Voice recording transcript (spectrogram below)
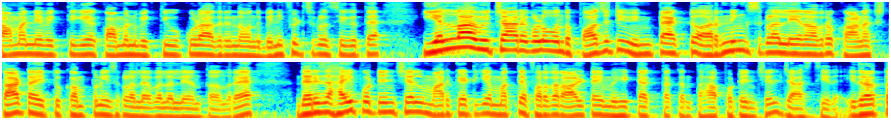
ಸಾಮಾನ್ಯ ವ್ಯಕ್ತಿಗೆ ಕಾಮನ್ ವ್ಯಕ್ತಿಗೂ ಕೂಡ ಅದರಿಂದ ಒಂದು ಬೆನಿಫಿಟ್ಸ್ಗಳು ಸಿಗುತ್ತೆ. ಎಲ್ಲ ವಿಚಾರಗಳು ಒಂದು ಪಾಸಿಟಿವ್ ಇಂಪ್ಯಾಕ್ಟ್ ಅರ್ನಿಂಗ್ಸ್ಗಳಲ್ಲಿ ಏನಾದರೂ ಕಾಣಕ್ಕೆ ಸ್ಟಾರ್ಟ್ ಆಯಿತು ಕಂಪನೀಸ್ಗಳ ಲೆವೆಲಲ್ಲಿ ಅಂತಂದರೆ there is a high potential ಮಾರ್ಕೆಟ್ಗೆ ಮತ್ತೆ ಫರ್ದರ್ ಆಲ್ ಟೈಮ್ ಹಿಟ್ ಆಗ್ತಕ್ಕಂತಹ ಪೊಟೆನ್ಷಿಯಲ್ ಜಾಸ್ತಿ ಇದೆ. ಇದರರ್ಥ,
